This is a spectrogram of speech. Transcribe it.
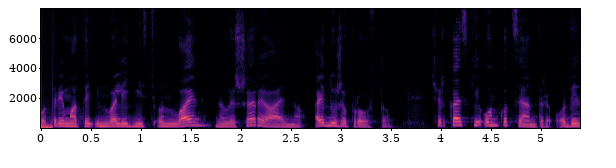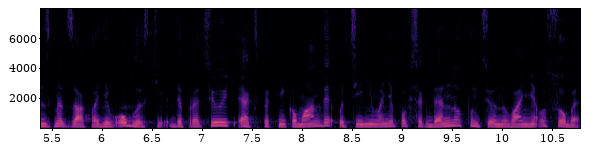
Отримати інвалідність онлайн не лише реально, а й дуже просто. Черкаський онкоцентр один з медзакладів області, де працюють експертні команди оцінювання повсякденного функціонування особи.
